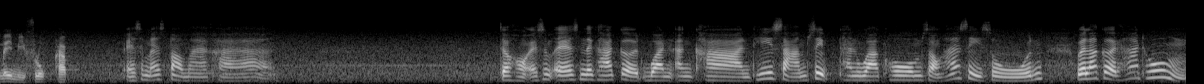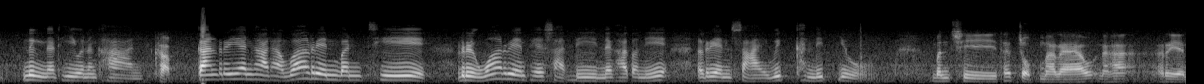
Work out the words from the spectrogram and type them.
ไม่มีฟลุกครับ SMS ต่อมาค่ะ จ้าของ SMS นะคะเกิดวันอังคารที่ 30 ธันวาคม 2540 เวลาเกิด 5 ทุ่ม 1 นาทีวันอังคารครับการเรียนค่ะถามว่าเรียนบัญชี หรือว่าเรียนเภสัชดีนะคะ ตอนนี้เรียนสายวิทย์คณิตอยู่ บัญชีถ้าจบมาแล้วนะฮะเรียน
